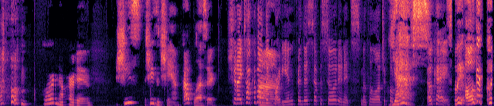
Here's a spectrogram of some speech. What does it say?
Um, Poor Naru. She's she's a champ. God bless her. Should I talk about the Um, Cardian for this episode and its mythological? Yes. Okay. So they all get put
